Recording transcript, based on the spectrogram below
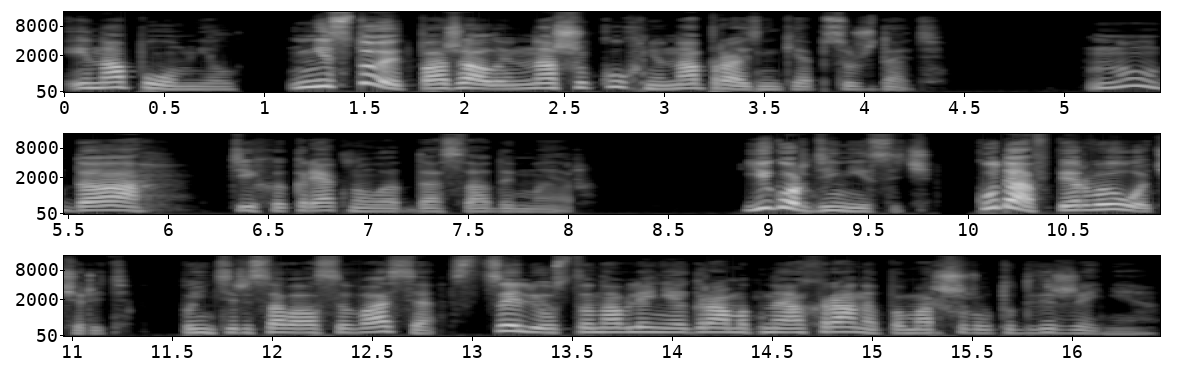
и напомнил. Не стоит, пожалуй, нашу кухню на празднике обсуждать. Ну да, тихо крякнул от досады мэр. Егор Денисович, куда в первую очередь? Поинтересовался Вася с целью установления грамотной охраны по маршруту движения.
